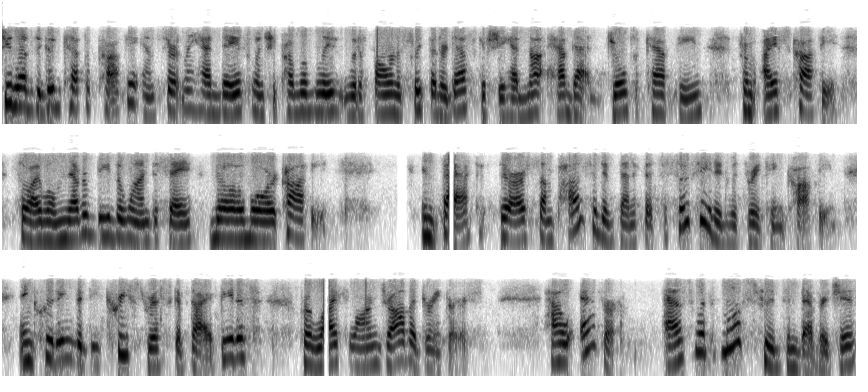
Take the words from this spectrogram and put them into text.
She loves a good cup of coffee and certainly had days when she probably would have fallen asleep at her desk if she had not had that jolt of caffeine from iced coffee. So I will never be the one to say, no more coffee. In fact, there are some positive benefits associated with drinking coffee, including the decreased risk of diabetes for lifelong Java drinkers. However, as with most foods and beverages,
